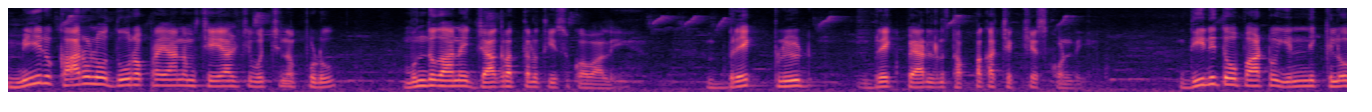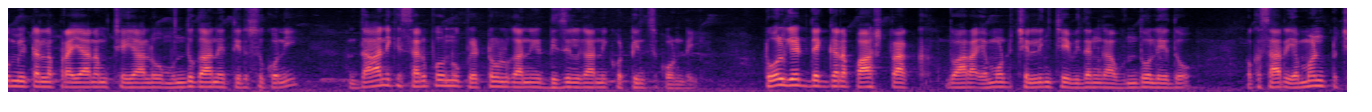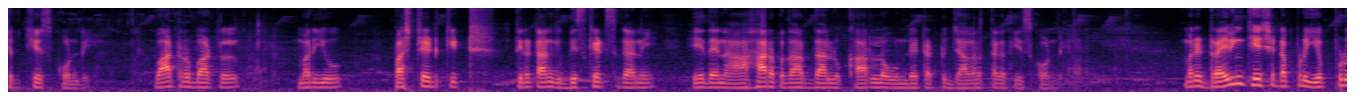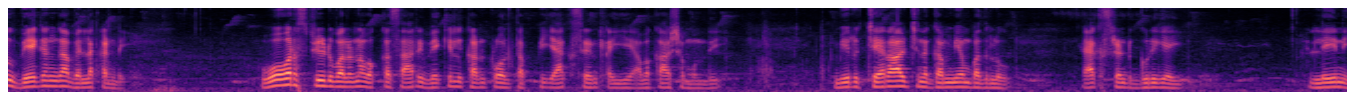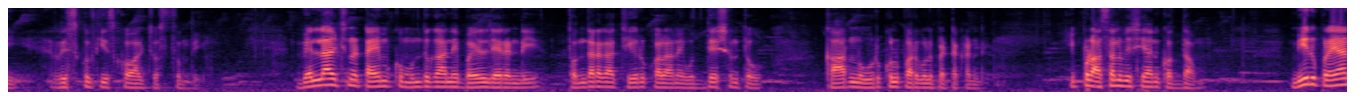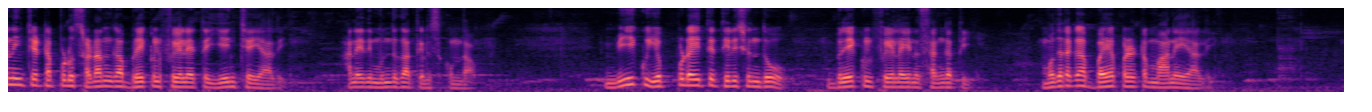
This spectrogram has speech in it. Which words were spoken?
మీరు కారులో దూర ప్రయాణం చేయాల్సి వచ్చినప్పుడు ముందుగానే జాగ్రత్తలు తీసుకోవాలి. బ్రేక్ ఫ్లూయిడ్ బ్రేక్ ప్యాడ్లను తప్పక చెక్ చేసుకోండి. దీనితో పాటు ఎన్ని కిలోమీటర్ల ప్రయాణం చేయాలో ముందుగానే తెలుసుకొని దానికి సరిపోను పెట్రోల్ కానీ డీజిల్ కానీ కొట్టించుకోండి. టోల్గేట్ దగ్గర ట్రాక్ ద్వారా అమౌంట్ చెల్లించే విధంగా ఉందో లేదో ఒకసారి అమౌంట్ చెక్ చేసుకోండి. వాటర్ బాటిల్ మరియు ఫస్ట్ ఎయిడ్ కిట్ తినటానికి బిస్కెట్స్ కానీ ఏదైనా ఆహార పదార్థాలు కారులో ఉండేటట్టు జాగ్రత్తగా తీసుకోండి. మరి డ్రైవింగ్ చేసేటప్పుడు ఎప్పుడు వేగంగా వెళ్ళకండి. ఓవర్ స్పీడ్ వలన ఒక్కసారి వెహికల్ కంట్రోల్ తప్పి యాక్సిడెంట్లు అయ్యే అవకాశం ఉంది. మీరు చేరాల్సిన గమ్యం బదులు యాక్సిడెంట్ గురి అయి లేని రిస్కులు తీసుకోవాల్సి వస్తుంది. వెళ్ళాల్సిన టైంకు ముందుగానే బయలుదేరండి. తొందరగా చేరుకోవాలనే ఉద్దేశంతో కారును ఉరుకులు పరుగులు పెట్టకండి. ఇప్పుడు అసలు విషయానికి వద్దాం. మీరు ప్రయాణించేటప్పుడు సడన్గా బ్రేకులు ఫెయిల్ అయితే ఏం చేయాలి అనేది ముందుగా తెలుసుకుందాం. మీకు ఎప్పుడైతే తెలిసిందో బ్రేకులు ఫెయిల్ అయిన సంగతి మొదటగా భయపడటం మానేయాలి.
